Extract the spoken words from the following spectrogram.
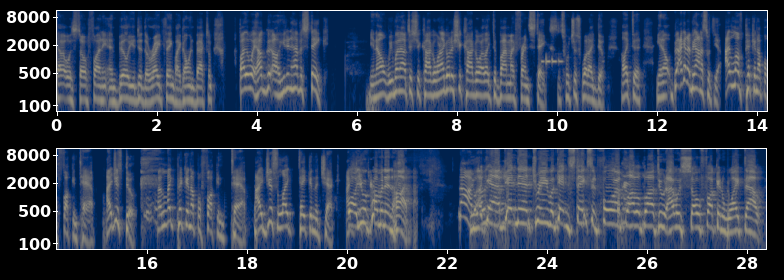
that was so funny. And Bill, you did the right thing by going back to him. By the way, how good oh, you didn't have a steak. You know, we went out to Chicago. When I go to Chicago, I like to buy my friends steaks. It's just what I do. I like to, you know, but I gotta be honest with you. I love picking up a fucking tab. I just do. I like picking up a fucking tab. I just like taking the check. Well, just- you were coming in hot. no, You're I like, was, yeah, I'm getting there at three. We're getting steaks at four. Blah blah blah, dude. I was so fucking wiped out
